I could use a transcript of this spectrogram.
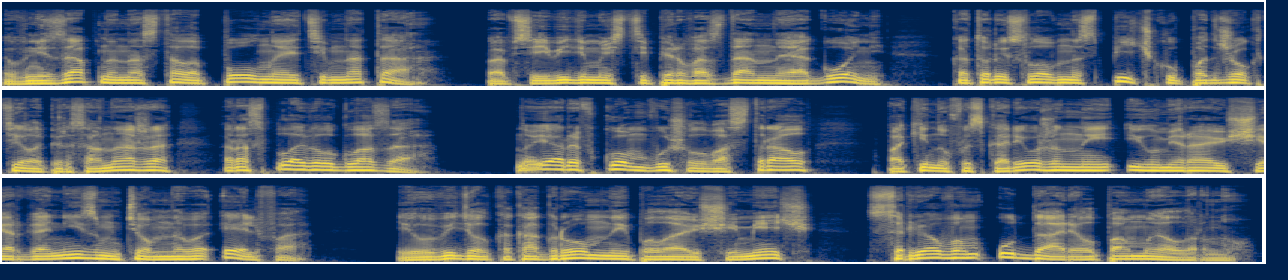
Внезапно настала полная темнота, по всей видимости, первозданный огонь — который словно спичку поджег тело персонажа, расплавил глаза. Но я рывком вышел в астрал, покинув искореженный и умирающий организм темного эльфа, и увидел, как огромный пылающий меч с ревом ударил по Мелорну.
